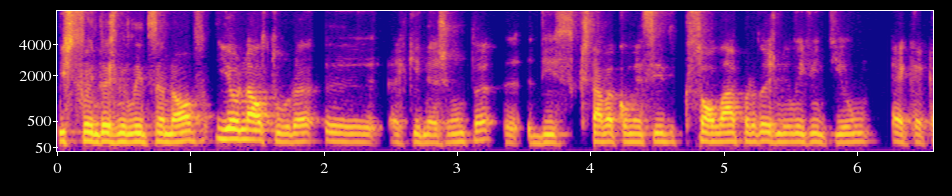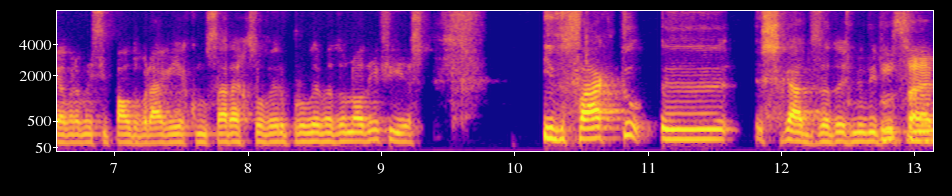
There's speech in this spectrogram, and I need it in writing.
Isto foi em 2019 e eu, na altura, eh, aqui na Junta, eh, disse que estava convencido que só lá para 2021 é que a Câmara Municipal de Braga ia começar a resolver o problema do nó de enfias. E, de facto, eh, chegados a 2021, Começar.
